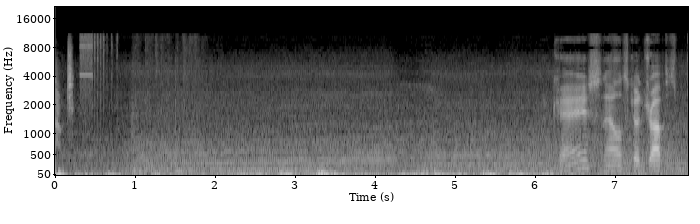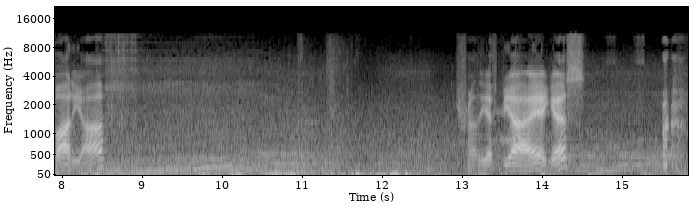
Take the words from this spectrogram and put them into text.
out. Okay, so now let's go drop this body off. In front of the FBI, I guess. The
